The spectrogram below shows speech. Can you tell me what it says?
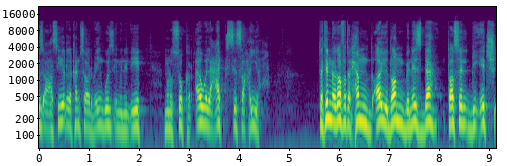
جزء عصير ل 45 جزء من الإيه؟ من السكر. أو العكس صحيح. تتم إضافة الحمض أيضا بنسبة تصل بي اتش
